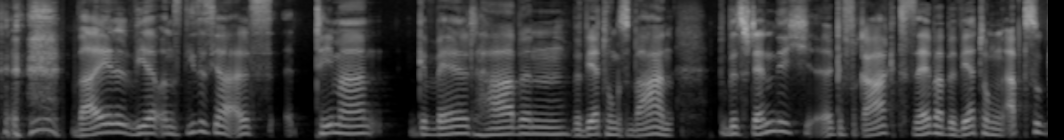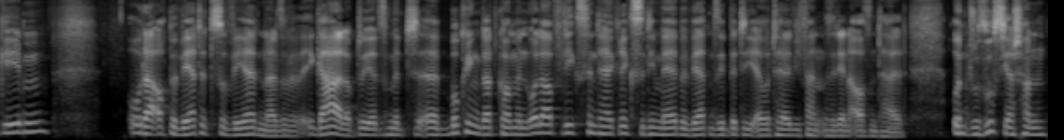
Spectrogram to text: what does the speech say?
Weil wir uns dieses Jahr als Thema gewählt haben, Bewertungswahn. Du bist ständig äh, gefragt, selber Bewertungen abzugeben. Oder auch bewertet zu werden. Also egal, ob du jetzt mit äh, Booking.com in Urlaub fliegst, hinterher kriegst du die Mail, bewerten Sie bitte Ihr Hotel, wie fanden Sie den Aufenthalt? Und du suchst ja schon,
